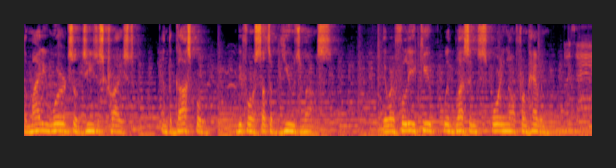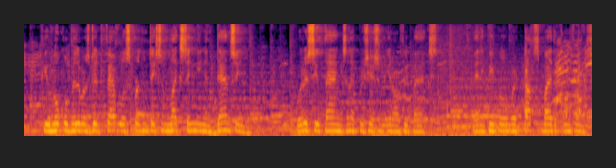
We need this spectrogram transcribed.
the mighty words of Jesus Christ and the gospel before such a huge mass. They were fully equipped with blessings pouring out from heaven. Few local believers did fabulous presentations like singing and dancing. We received thanks and appreciation in our feedbacks. Many people were touched by the conference.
